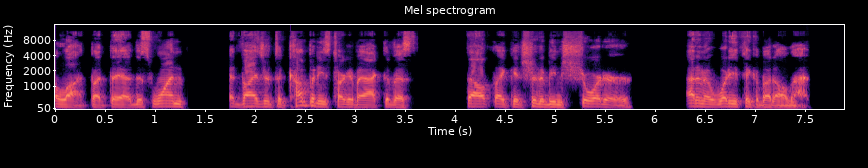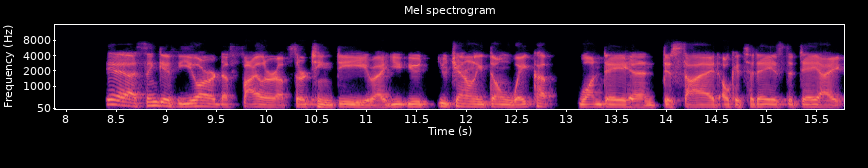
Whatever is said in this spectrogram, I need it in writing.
a lot. But the, this one advisor to companies targeted by activists felt like it should have been shorter. I don't know. What do you think about all that? Yeah, I think if you are the filer of 13D, right, you, you, you generally don't wake up one day and decide, okay, today is the day I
